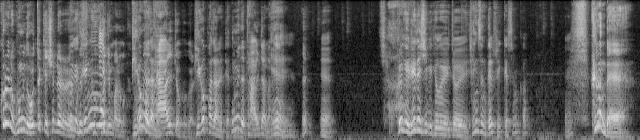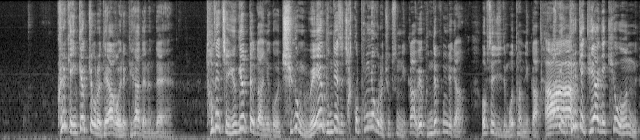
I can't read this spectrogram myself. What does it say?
그러니 국민들 어떻게 신뢰를 해? 그게 그, 그 굉장히 거짓말한 거. 비겁하잖아요. 다 알죠 그걸. 비겁하잖아요, 대통령. 국민들 다 알잖아요. 예, 예. 예? 예. 그렇게 리더십이 그, 저, 생성될 수 있겠습니까? 그런데 그렇게 인격적으로 대하고 이렇게 해야 되는데 도대체 6.25 때도 아니고 지금 왜 군대에서 자꾸 폭력으로 죽습니까? 왜 군대 폭력이 안- 없어지지 못합니까? 아. 아. 니 그렇게 귀하게 키운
